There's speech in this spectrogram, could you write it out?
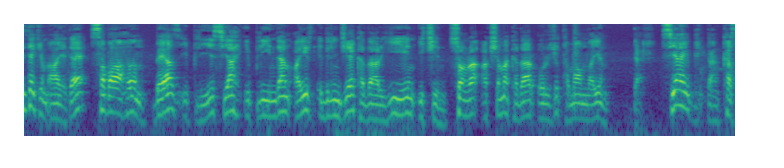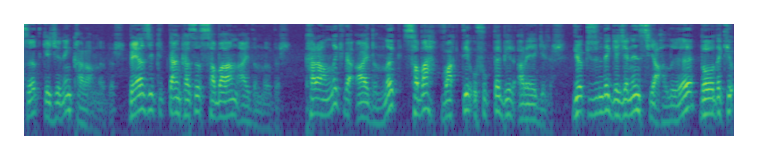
Nitekim ayete sabahın beyaz ipliği siyah ipliğinden ayırt edilinceye kadar yiyin için sonra akşama kadar orucu tamamlayın der. Siyah iplikten kasıt gecenin karanlığıdır. Beyaz iplikten kasıt sabahın aydınlığıdır. Karanlık ve aydınlık sabah vakti ufukta bir araya gelir. Gökyüzünde gecenin siyahlığı doğudaki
